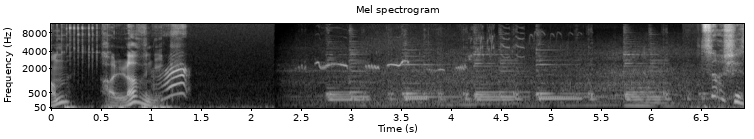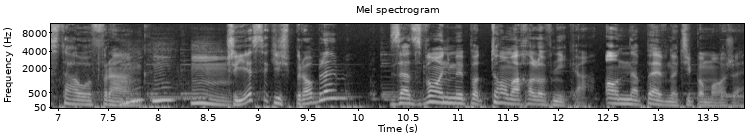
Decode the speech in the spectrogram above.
Tom, holownik. Co się stało, Frank? Czy jest jakiś problem? Zadzwońmy po Toma Holownika. On na pewno ci pomoże.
